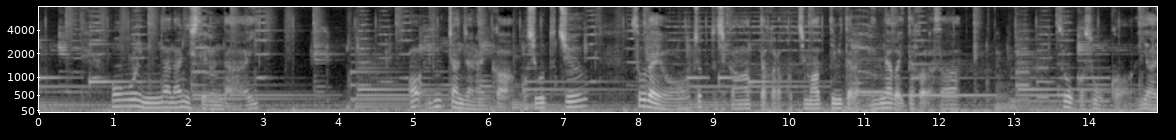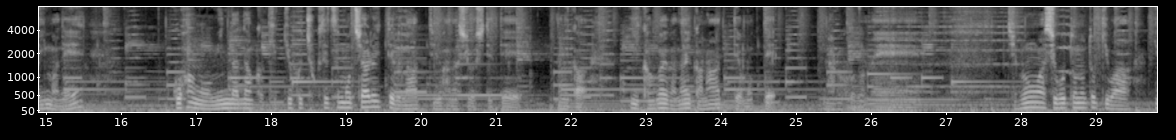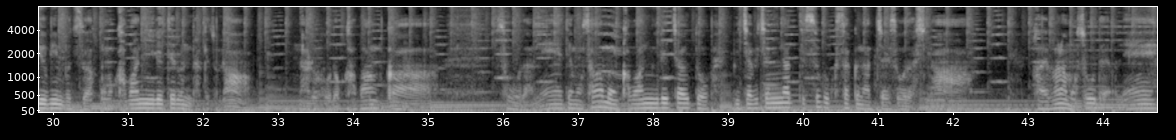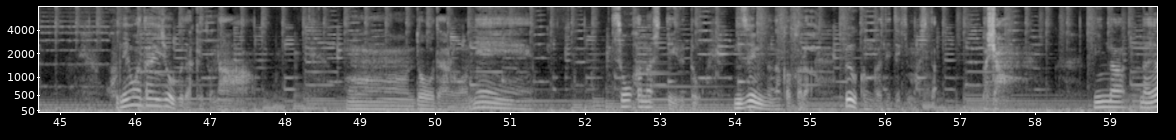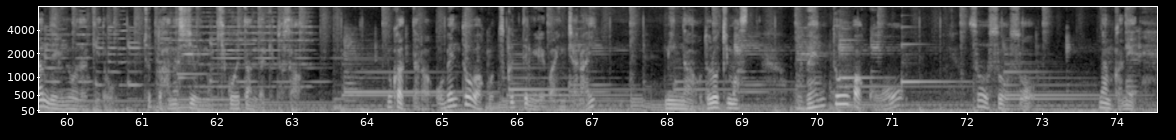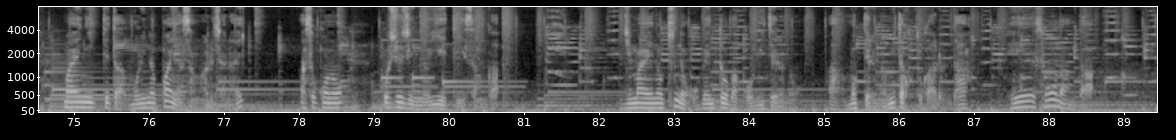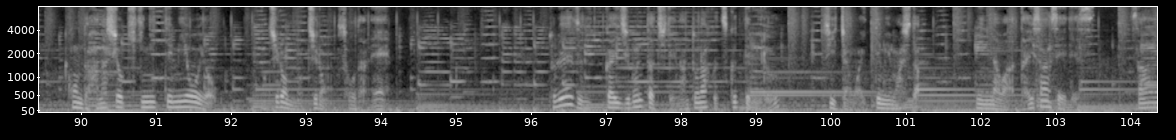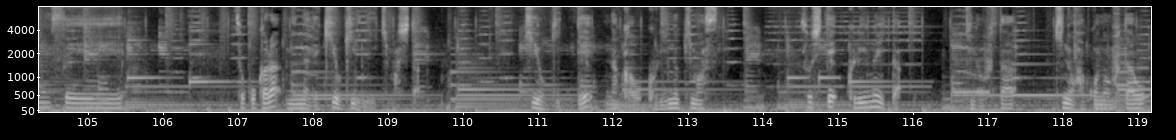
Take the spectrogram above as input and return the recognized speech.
おーいみんな何してるんだい？ありんちゃんじゃないか。お仕事中？そうだよ。ちょっと時間あったからこっち回ってみたらみんながいたからさ。そうかそうか。いや今ねご飯をみんななんか結局直接持ち歩いてるなっていう話をしてて何かいい考えがないかなって思って。なるほどね。自分は仕事の時は郵便物はこのカバンに入れてるんだけどな。なるほど。カバンか。そうだね。でもサーモンカバンに入れちゃうとびちゃびちゃになってすぐ臭くなっちゃいそうだしな。貝殻もそうだよね。骨は大丈夫だけどな。うーんどうだろうね。そう話していると湖の中からルーくんが出てきました。バシャン。みんな悩んでいるようだけどちょっと話を今聞こえたんだけどさ。よかったらお弁当箱作ってみればいいんじゃない？みんな驚きます。お弁当箱？そうそうそう。なんかね前に行ってた森のパン屋さんあるじゃない？あそこのご主人のイエティさんが自前の木のお弁当箱を見てるのあ持ってるの見たことがあるんだ。へえそうなんだ。今度話を聞きに行ってみようよ。もちろんもちろん。そうだね。とりあえず一回自分たちでなんとなく作ってみる？しーちゃんは言ってみました。みんなは大賛成です。賛成。そこからみんなで木を切りに行きました。木を切って中をくり抜きます。そしてくり抜いた木の蓋木の箱の蓋を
